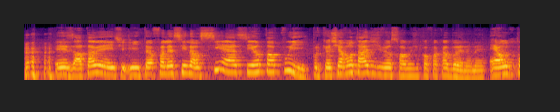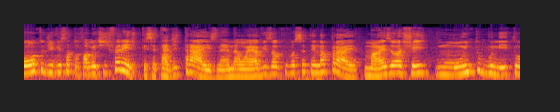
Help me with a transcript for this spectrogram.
Exatamente. Então eu falei assim, não, se é assim eu topo ir. Porque eu tinha vontade de ver os fogos de Copacabana, né? É um ponto de vista totalmente diferente, porque você tá de trás, né? Não é a visão que você tem da praia. Mas eu achei muito bonito,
